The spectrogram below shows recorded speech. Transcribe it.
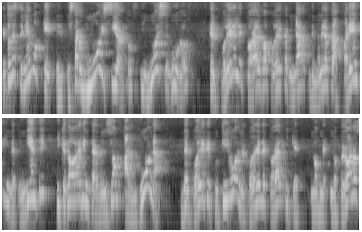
Entonces, tenemos que eh, estar muy ciertos y muy seguros que el poder electoral va a poder caminar de manera transparente, independiente y que no va a haber intervención alguna del poder ejecutivo en el poder electoral y que los, peruanos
